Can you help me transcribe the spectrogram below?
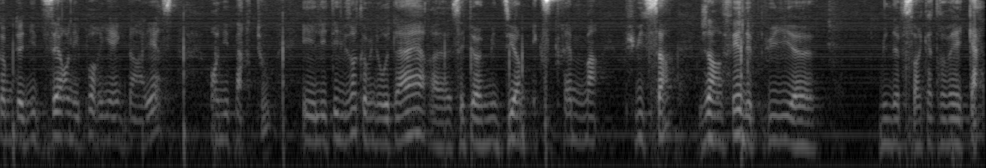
comme Denis disait, on n'est pas rien que dans l'Est, on est partout. Et les télévisions communautaires, euh, c'est un médium extrêmement puissant. J'en fais depuis 1984,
